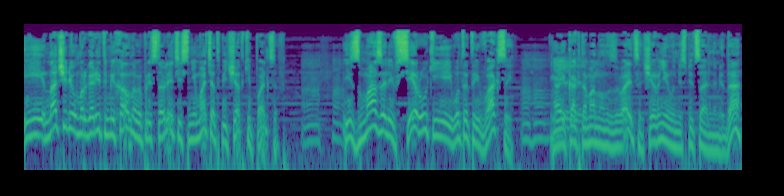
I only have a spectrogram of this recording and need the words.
И начали у Маргариты Михайловны, вы представляете, снимать отпечатки пальцев. Мгм. Измазали все руки ей вот этой ваксой. Мгм. Или Ай-яй-яй. как там оно называется, чернилами специальными, да?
